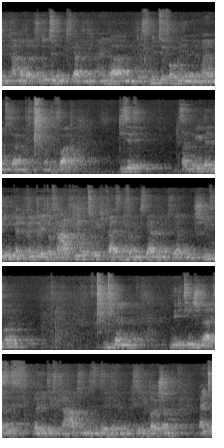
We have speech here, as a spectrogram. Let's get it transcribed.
dann kann man dazu Dutzende Expertinnen einladen, das mitzuformulieren, eine Meinung zu sagen und so fort. Diese sagen Eltern weniger. Die können vielleicht auf Ratgeber zurückgreifen, die von Expertinnen und Experten geschrieben wurden. Die dann im medizinischen Bereich ist relativ klar, zumindest in Deutschland, also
